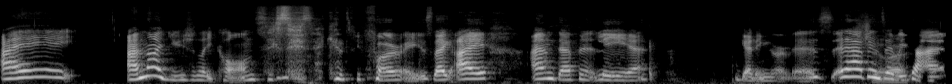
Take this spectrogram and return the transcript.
I I'm not usually calm 60 seconds before a race. Like I I'm definitely getting nervous. It happens every time.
